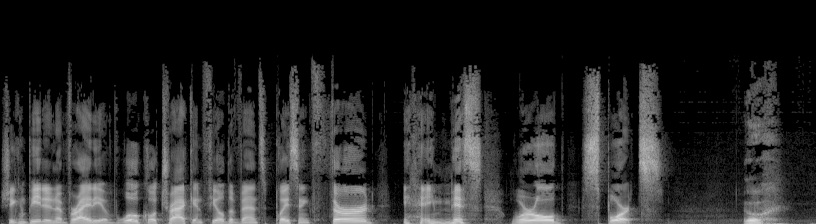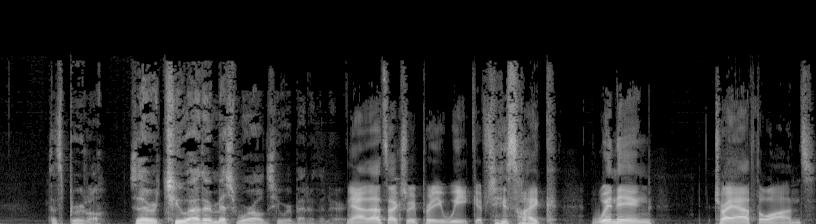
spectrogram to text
she competed in a variety of local track and field events, placing third in a Miss World Sports. Ooh, that's brutal. So there were two other Miss Worlds who were better than her. Yeah, that's actually pretty weak. If she's like winning triathlons,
